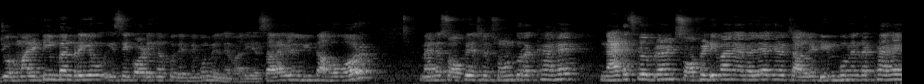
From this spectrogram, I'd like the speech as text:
जो हमारी टीम बन रही है, वो इस अकॉर्डिंग आपको देखने को मिलने वाली है। सारा के लिए लीता हो और मैंने सॉफ्टवेयर सोन को रखा है। Nat Brunt Sophie Devine Amelia के चार्ली डीन को मैंने रखा है।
